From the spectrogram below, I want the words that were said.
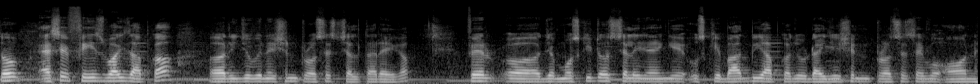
so ऐसे फ़ेज़ वाइज आपका रिजुविनेशन uh, प्रोसेस चलता रहेगा। फिर uh, जब मॉस्किटोज चले जाएँगे उसके बाद भी आपका जो डाइजेशन प्रोसेस है वो ऑन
